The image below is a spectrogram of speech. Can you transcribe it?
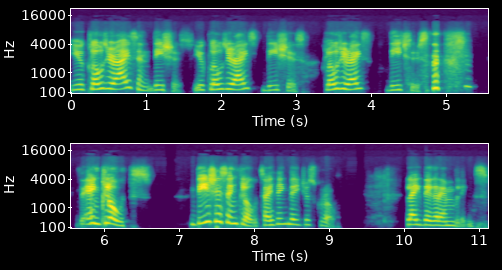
You close your eyes and dishes. You close your eyes, dishes. Close your eyes, dishes. and clothes. Dishes and clothes. I think they just grow like the gremlins.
